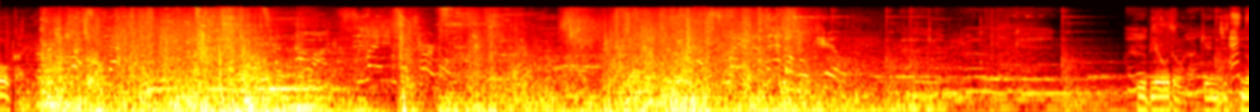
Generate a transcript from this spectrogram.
後悔。不平等な現実の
